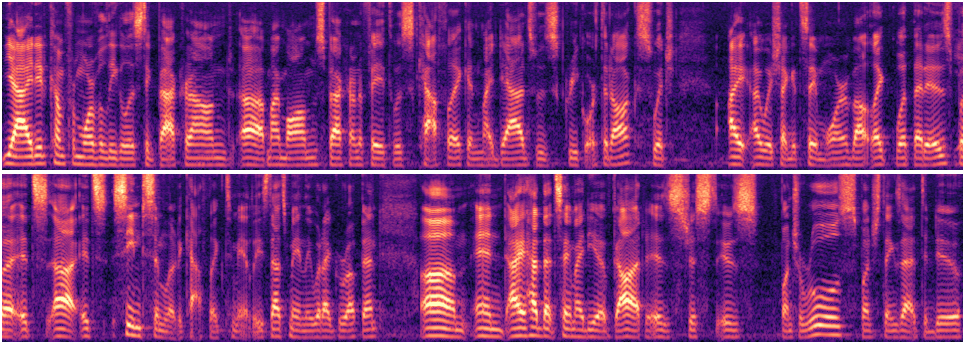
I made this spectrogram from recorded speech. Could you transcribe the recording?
yeah, I did come from more of a legalistic background. Uh, my mom's background of faith was Catholic, and my dad's was Greek Orthodox, which I, I wish I could say more about like what that is, but it's uh, it's seemed similar to Catholic to me at least. That's mainly what I grew up in, um, and I had that same idea of God. It's just it was a bunch of rules, a bunch of things I had to do,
